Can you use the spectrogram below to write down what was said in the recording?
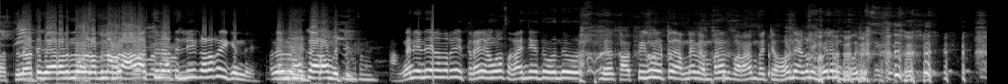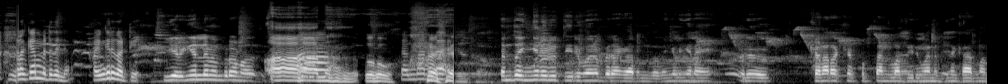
ബസ്സിനകത്ത് കയറുന്ന പറയുമ്പോൾ നമ്മൾ ആ ബസ്സിനകത്തില്ലേ കളർ വയ്ക്കുന്നേ? അതായത് നമുക്ക് കയറാൻ പറ്റും. അങ്ങനെ തന്നെ ഞാൻ പറഞ്ഞാൽ ഇത്രയും ഞങ്ങൾ സഹായം ചെയ്ത് വന്ന് കപ്പികൾ ഇട്ട് തന്നെ മെമ്പറെന്ന് പറയാൻ പറ്റും. അതുകൊണ്ട് ഞങ്ങൾ ഇങ്ങനെ പോരും. കളിക്കാൻ പറ്റത്തില്ല. ഭയങ്കര കട്ടി. ഈ മെമ്പറാണോ എന്താ ഇങ്ങനെ ഒരു തീരുമാനം വരാൻ കാരണം നിങ്ങൾ ഇങ്ങനെ ഒരു കിണറൊക്കെ കുത്താനുള്ള തീരുമാനത്തിന് കാരണം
